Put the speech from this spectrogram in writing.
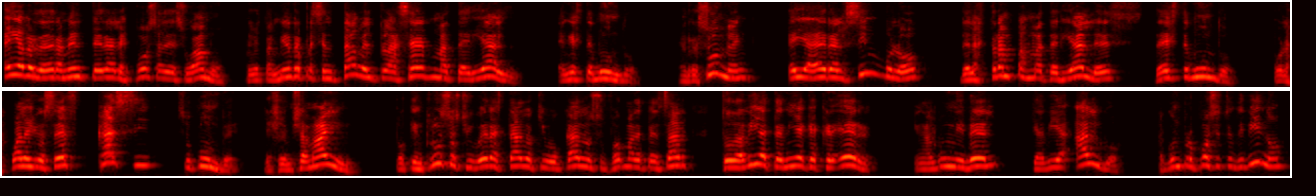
Ella verdaderamente era la esposa de su amo, pero también representaba el placer material en este mundo. En resumen, ella era el símbolo de las trampas materiales de este mundo, por las cuales Yosef casi sucumbe. De Shem Shamaim, porque incluso si hubiera estado equivocado en su forma de pensar, todavía tenía que creer en algún nivel que había algo, algún propósito divino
